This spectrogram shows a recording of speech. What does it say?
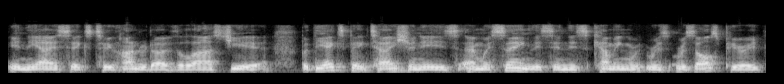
in the ASX 200 over the last year. But the expectation is, and we're seeing this in this coming re- results period,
